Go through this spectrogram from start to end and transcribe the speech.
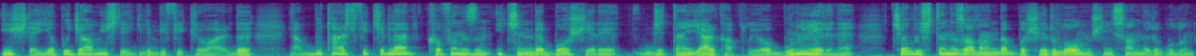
işle, yapacağım işle ilgili bir fikri vardı. Ya yani bu tarz fikirler kafanızın içinde boş yere cidden yer kaplıyor. Bunun yerine çalıştığınız alanda başarılı olmuş insanları bulun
